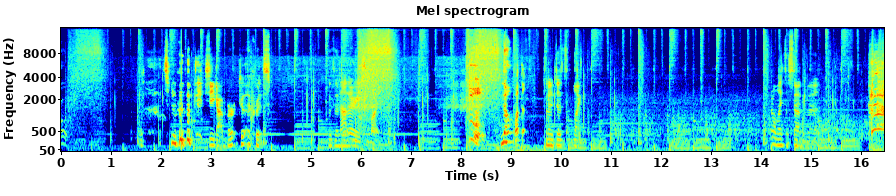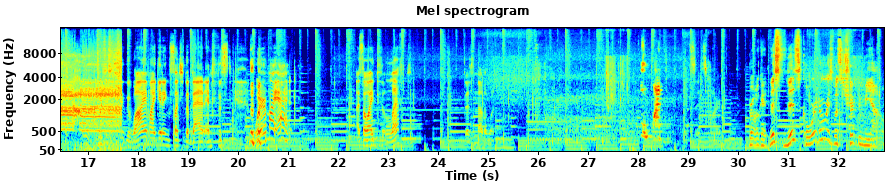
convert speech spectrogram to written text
Oh. she got burnt to a crisp. Not very smart. No. What the? And I just like. I don't like the sound of that. Why am I getting such the bad end of this? Where am I at? Uh, So I left. There's another one. Oh what? It's, it's smart. Bro, okay, this this corridor is what's tripping me out.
